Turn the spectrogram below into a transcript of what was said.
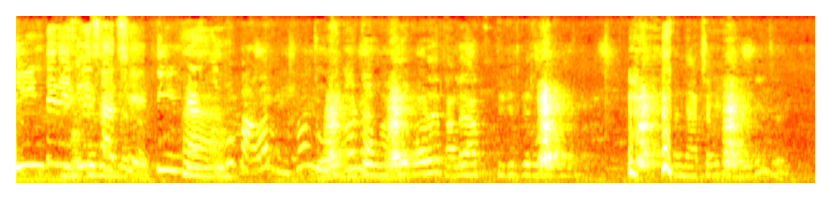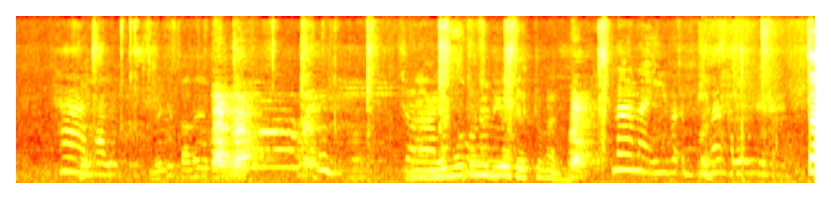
তিনটে নেকলেস আছে। তিনটের হ্যাঁ। মধ্যে পাওয়া ভীষণ ব্যাপার। হ্যাঁ তো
